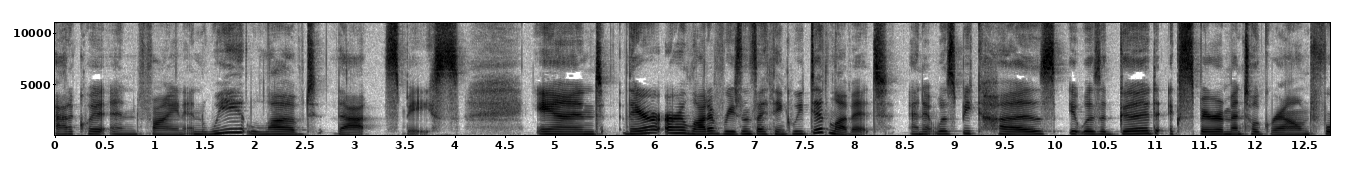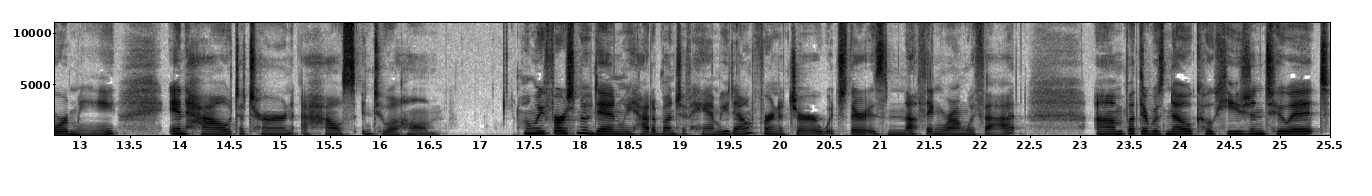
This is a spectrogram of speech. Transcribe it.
adequate and fine. And we loved that space. And there are a lot of reasons I think we did love it. And it was because it was a good experimental ground for me in how to turn a house into a home. When we first moved in, we had a bunch of hand me down furniture, which there is nothing wrong with that. Um, but there was no cohesion to it.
